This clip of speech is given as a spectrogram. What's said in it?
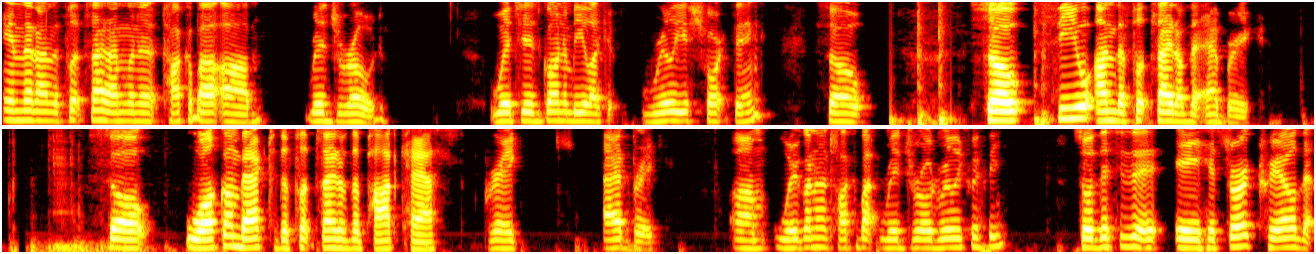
and then on the flip side, I'm going to talk about um, Ridge Road, which is going to be like really a short thing. So, so see you on the flip side of the ad break. So welcome back to the flip side of the podcast break, ad break. Um, we're going to talk about Ridge Road really quickly. So this is a, a historic trail that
